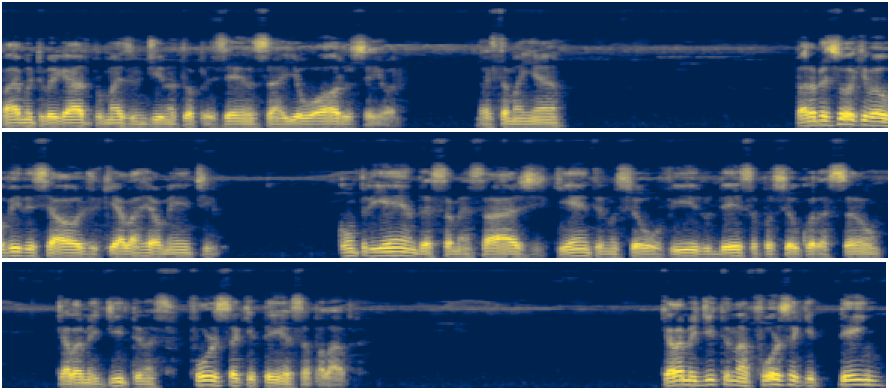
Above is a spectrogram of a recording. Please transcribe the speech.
Pai, muito obrigado por mais um dia na tua presença e eu oro, Senhor, nesta manhã, para a pessoa que vai ouvir esse áudio, que ela realmente compreenda essa mensagem, que entre no seu ouvido, desça para o seu coração, que ela medite na força que tem essa palavra. Que ela medite na força que tem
